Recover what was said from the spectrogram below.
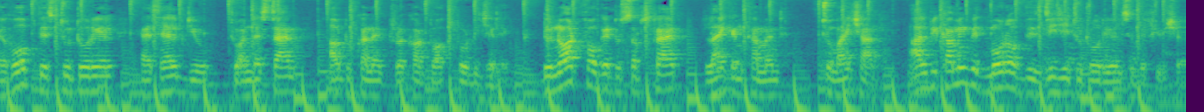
I hope this tutorial has helped you to understand how to connect Rekordbox Pro DJ. Do not forget to subscribe, like and comment to my channel. I'll be coming with more of these DJ tutorials in the future.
